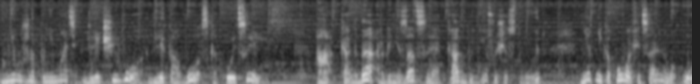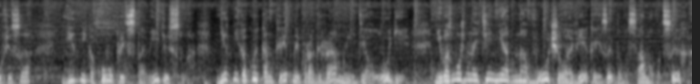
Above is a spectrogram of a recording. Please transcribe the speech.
но мне нужно понимать, для чего, для кого, с какой целью. А когда организация как бы не существует, нет никакого официального офиса, нет никакого представительства, нет никакой конкретной программы идеологии, невозможно найти ни одного человека из этого самого цеха,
